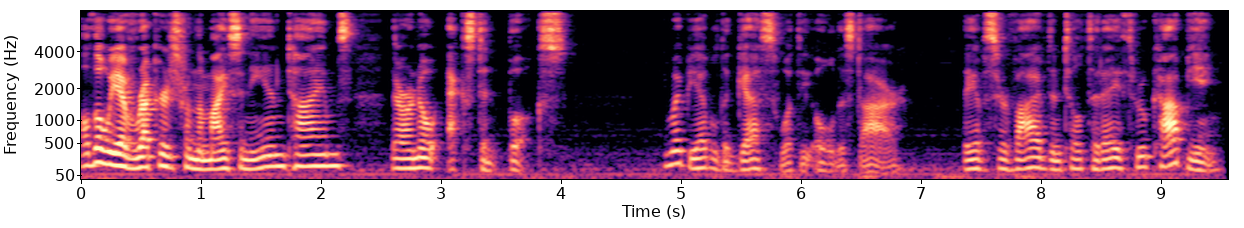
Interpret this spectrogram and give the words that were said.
Although we have records from the Mycenaean times, there are no extant books. You might be able to guess what the oldest are. They have survived until today through copying.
